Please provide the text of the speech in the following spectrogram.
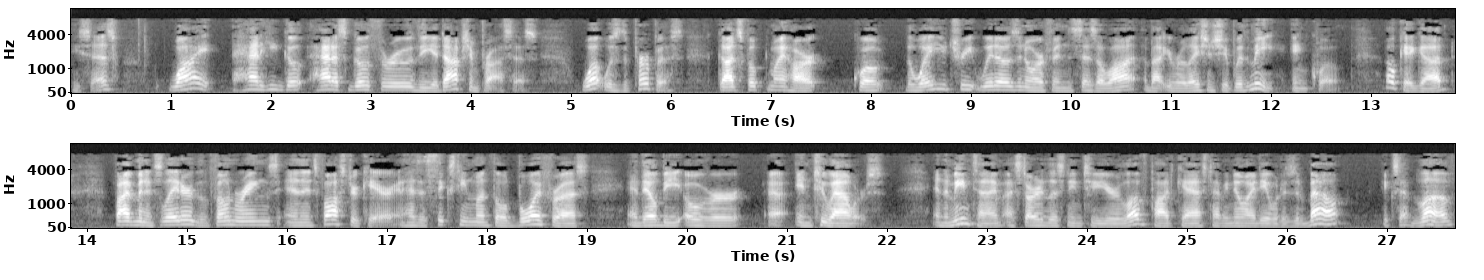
he says. Why had he go, had us go through the adoption process? What was the purpose? God spoke to my heart, quote, the way you treat widows and orphans says a lot about your relationship with me, end quote. Okay, God. Five minutes later, the phone rings and it's foster care and has a 16 month old boy for us, and they'll be over uh, in two hours. In the meantime, I started listening to your love podcast, having no idea what it was about, except love,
